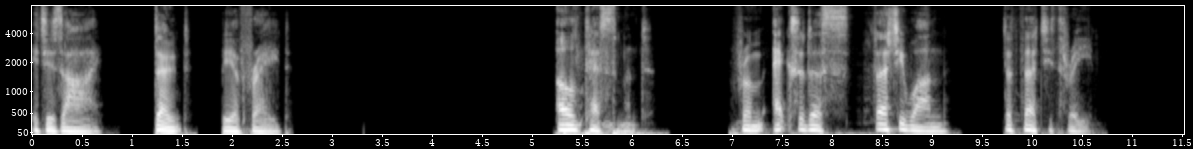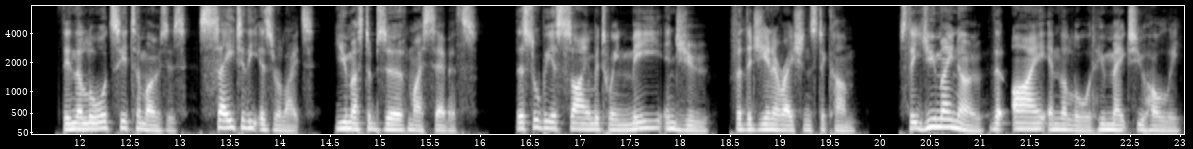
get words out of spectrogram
it is I. Don't be afraid. Old Testament from Exodus 31 to 33. Then the Lord said to Moses, Say to the Israelites, You must observe my Sabbaths. This will be a sign between me and you for the generations to come, so that you may know that I am the Lord who makes you holy.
